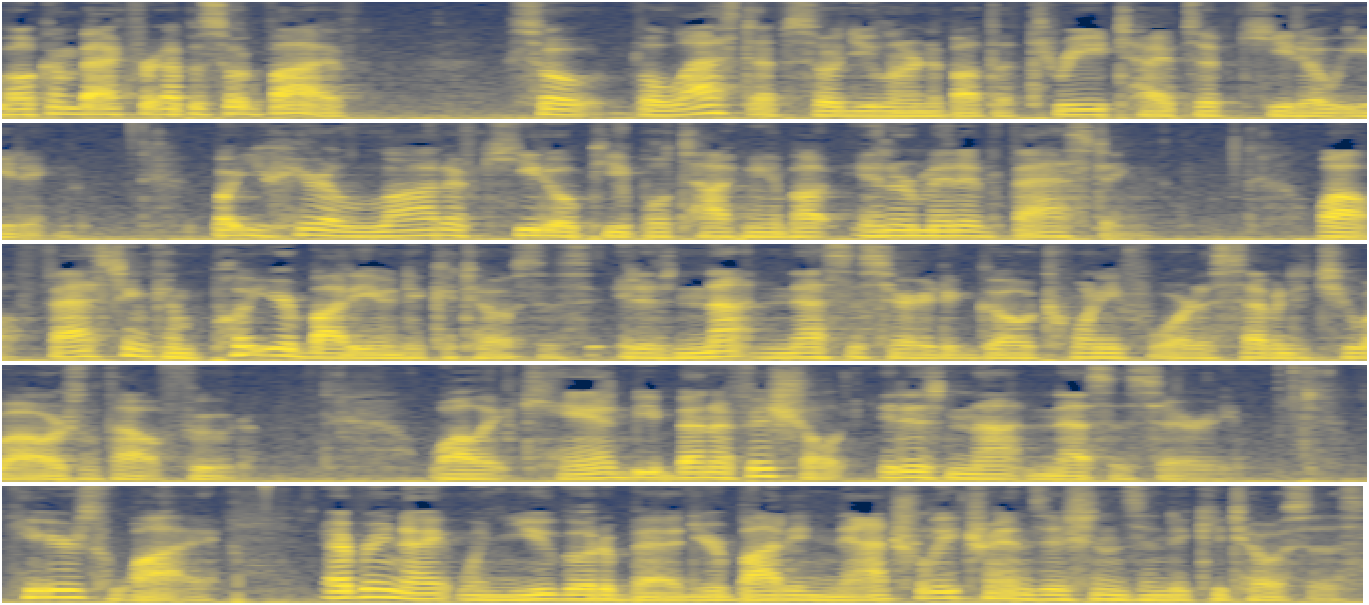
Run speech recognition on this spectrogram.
Welcome back for episode 5. So, the last episode you learned about the three types of keto eating, but you hear a lot of keto people talking about intermittent fasting. While fasting can put your body into ketosis, it is not necessary to go 24 to 72 hours without food. While it can be beneficial, it is not necessary. Here's why. Every night when you go to bed, your body naturally transitions into ketosis,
